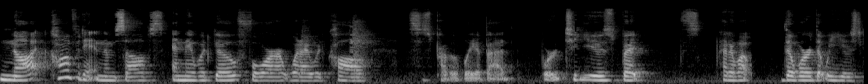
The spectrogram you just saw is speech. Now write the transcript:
not confident in themselves and they would go for what I would call this is probably a bad word to use, but it's kind of what the word that we used.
